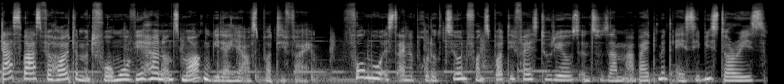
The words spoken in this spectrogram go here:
Das war's für heute mit FOMO. Wir hören uns morgen wieder hier auf Spotify. FOMO ist eine Produktion von Spotify Studios in Zusammenarbeit mit ACB Stories.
